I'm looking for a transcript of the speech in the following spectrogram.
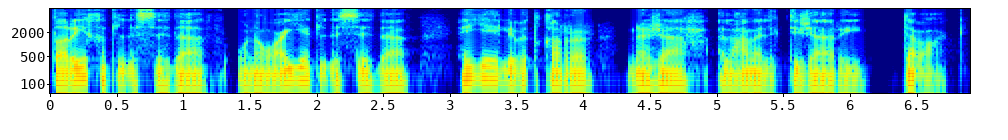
طريقة الاستهداف ونوعية الاستهداف هي اللي بتقرر نجاح العمل التجاري تبعك.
